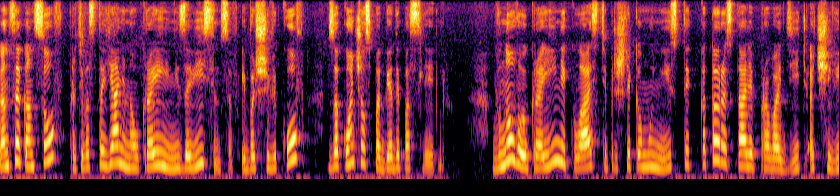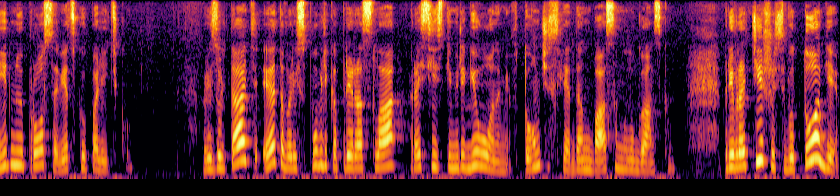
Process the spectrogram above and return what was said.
конце концов, противостояние на Украине независимцев и большевиков закончилось победой последних. В Новой Украине к власти пришли коммунисты, которые стали проводить очевидную просоветскую политику. В результате этого республика приросла российскими регионами, в том числе Донбассом и Луганском, превратившись в итоге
